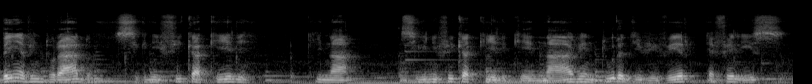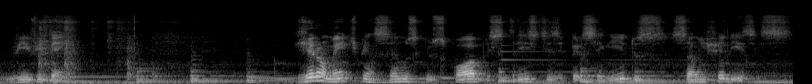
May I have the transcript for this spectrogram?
Bem-aventurado significa aquele que na significa aquele que na aventura de viver é feliz, vive bem. Geralmente pensamos que os pobres, tristes e perseguidos são infelizes.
